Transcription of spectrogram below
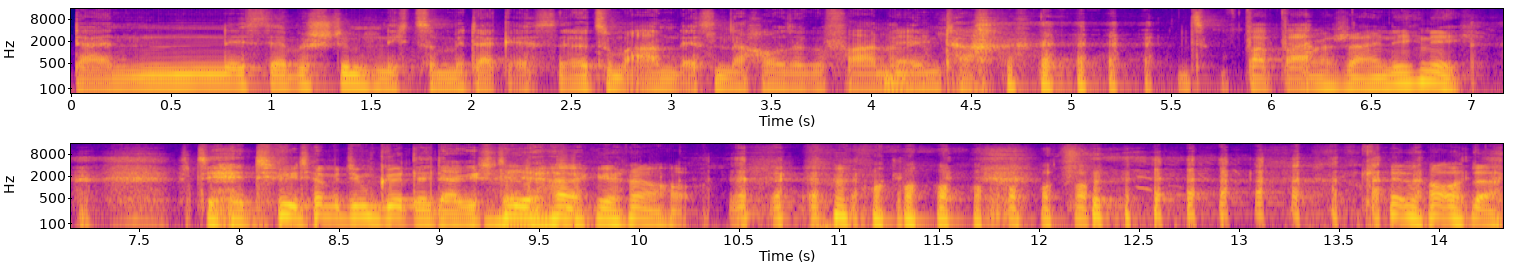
dann ist er bestimmt nicht zum Mittagessen, äh, zum Abendessen nach Hause gefahren an dem Tag. zum Papa. wahrscheinlich nicht. Der hätte wieder mit dem Gürtel da gestanden. Ja, genau. genau das.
